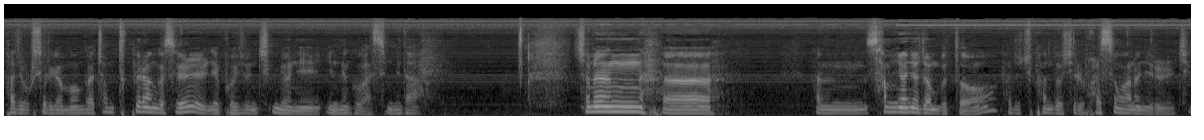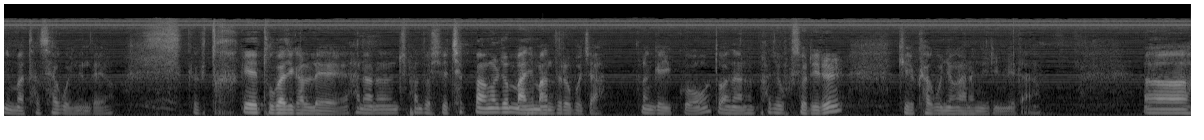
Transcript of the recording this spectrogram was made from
바지 목소리가 뭔가 좀 특별한 것을 보여준 측면이 있는 것 같습니다. 저는 어, 한 3년여 전부터 파주 출판 도시를 활성화하는 일을 책임 맡아서 하고 있는데요. 그 크게 두 가지 갈래 하나는 출판 도시의 책방을 좀 많이 만들어 보자. 하는 게 있고 또 하나는 파주 북소리를 기획하고 운영하는 일입니다. 어,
